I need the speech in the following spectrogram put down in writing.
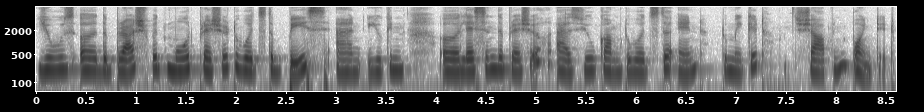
use uh, the brush with more pressure towards the base and you can lessen the pressure as you come towards the end to make it sharp and pointed.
